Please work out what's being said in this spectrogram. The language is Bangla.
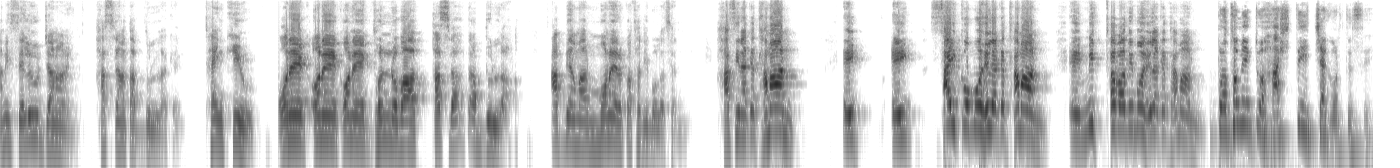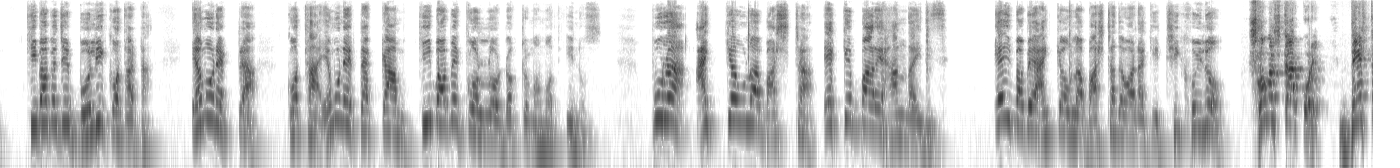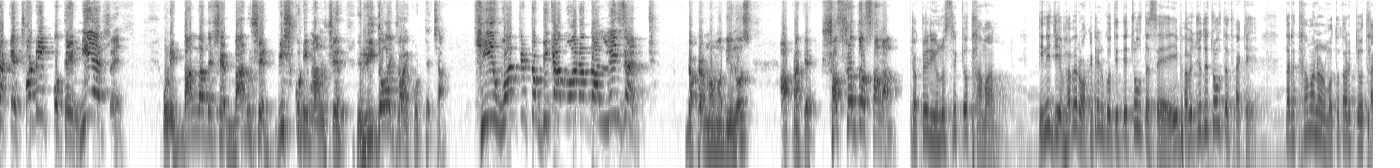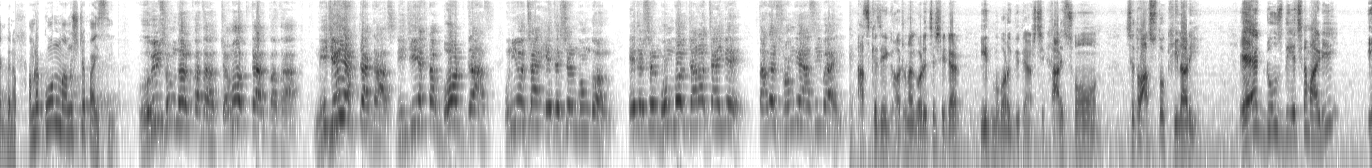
আমি সেলুট জানাই হাসনাত আবদুল্লাহকে। থ্যাংক ইউ অনেক অনেক অনেক ধন্যবাদ হাসনাত আবদুল্লাহ। আপনি আমার মনের কথাটি বলেছেন। হাসিনাকে থামান, এই এই সাইকো মহিলাকে থামান, এই মিথ্যাবাদী মহিলাকে থামান। প্রথমে একটু হাসতে ইচ্ছা করতেছে। কীভাবে যে বলি কথাটা, এমন একটা কথা, এমন একটা কাম কীভাবে করল ডক্টর মোহাম্মদ ইনুস পুরা আইক্যাউলা বাসটা একেবারে হান্দাই দিছে। এইভাবে আইকাউলা বাসটা দেওয়াটা কি ঠিক হইল? সংস্কার করে দেশটাকে সঠিক পথে নিয়ে এসে উনি বাংলাদেশের মানুষের বিশ কোটি মানুষের হৃদয় জয় করতে চান। He wanted to become one of the legend doctor Mohammad Yunus আপনাকে সশ্রদ্ধ সালাম। ডক্টর ইউনুসকে কেউ থামান। তিনি যেভাবে রকেটের গতিতে চলতেছে এইভাবে যদি চলতে থাকে তাহলে থামানোর মতো তার কেউ থাকবে না। আমরা কোন মানুষটা পাইছি? খুবই সুন্দর কথা চমৎকার কথা। নিজেই একটা গাছ নিজেই একটা বট গাছ। উনিও চায় এদেশের মঙ্গল। এদেশের মঙ্গল যারা চাইবে তাদের সঙ্গে আসি ভাই। আজকে যে ঘটনা ঘটেছে সেটার ঈদ মোবারক দিতে আসছে। আরে শোন সে তো আস্ত খিলাড়ি। এক ডোজ দিয়েছে মাইরি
